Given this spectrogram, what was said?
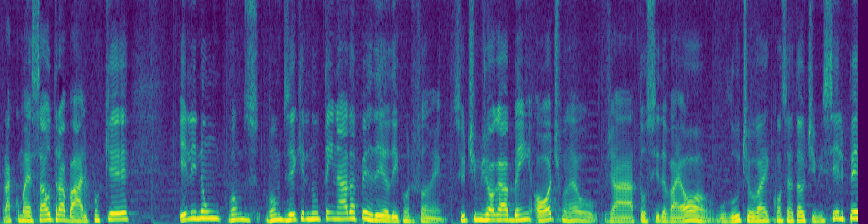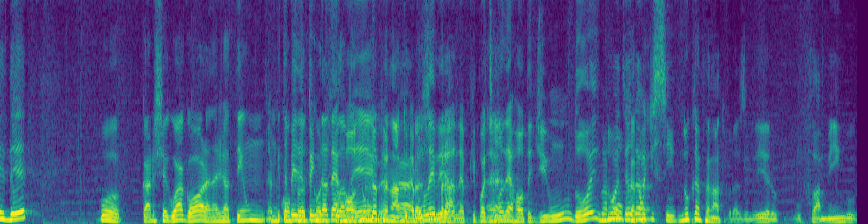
Para começar o trabalho, porque ele não. Vamos, vamos dizer que ele não tem nada a perder ali contra o Flamengo. Se o time jogar bem, ótimo, né? O- já a torcida vai, ó, o Lúcio vai consertar o time. Se ele perder, pô, o cara chegou agora, né? Já tem um, É um porque também depende contra da o derrota. Flamengo. No Campeonato É, vamos Brasileiro. lembrar, né? Porque pode ser É. uma derrota de um, dois, mas No pode ser uma derrota de cinco. No Campeonato Brasileiro, o Flamengo.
